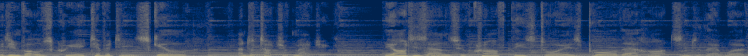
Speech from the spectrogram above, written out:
It involves creativity, skill and a touch of magic. The artisans who craft these toys pour their hearts into their work,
